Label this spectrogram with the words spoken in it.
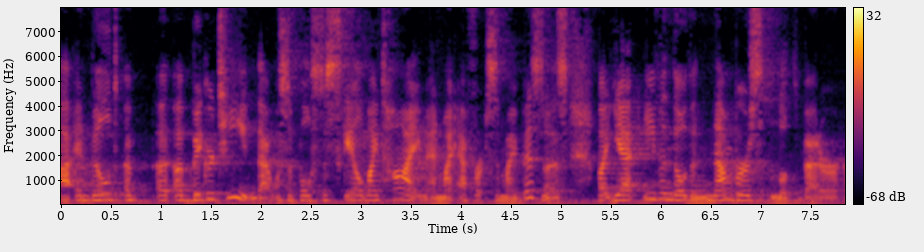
uh, and build a, a, a bigger team that was supposed to scale my time and my efforts in my business. But yet, even though the numbers looked better,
